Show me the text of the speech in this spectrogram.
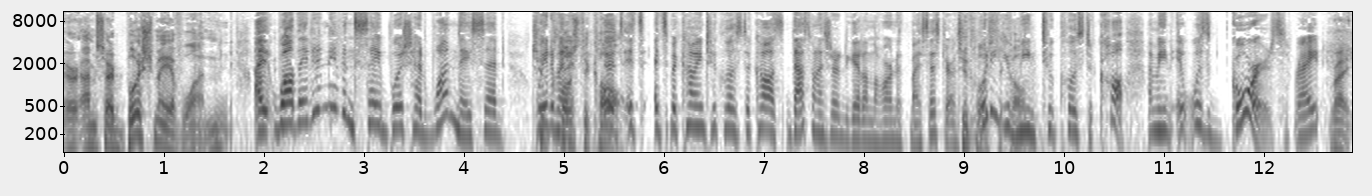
or I'm sorry, Bush may have won. I, well, they didn't even say Bush had won. They said, Too "Wait a minute. It's, it's it's becoming too close to call." That's when I started to get on the horn with my sister. I Too said, "What do you call. mean too close to call?" I mean, it was Gore's, right? Right.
